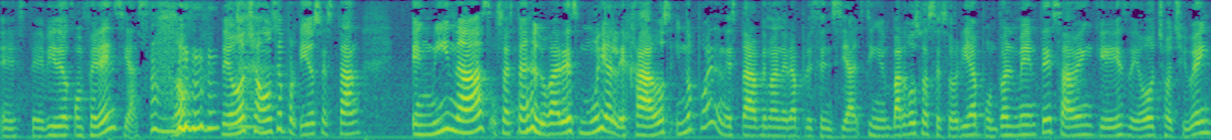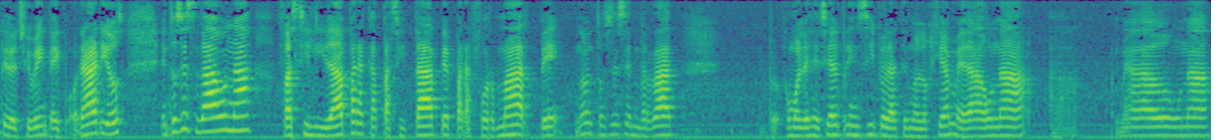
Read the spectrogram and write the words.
este, videoconferencias, ¿no? De 8 a 11 porque ellos están en minas, o sea, están en lugares muy alejados y no pueden estar de manera presencial. Sin embargo, su asesoría puntualmente saben que es de 8 a 8 y 20, de 8 y 20 hay horarios. Entonces da una facilidad para capacitarte, para formarte, ¿no? Entonces, en verdad, como les decía al principio, la tecnología me da una, ah, me ha dado una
